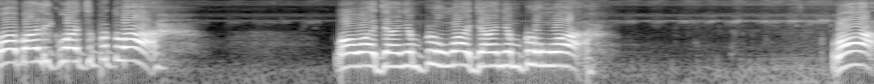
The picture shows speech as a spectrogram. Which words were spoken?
Wah balik wah cepet wah. Wah wah jangan nyemplung wah jangan nyemplung wah. Wah.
